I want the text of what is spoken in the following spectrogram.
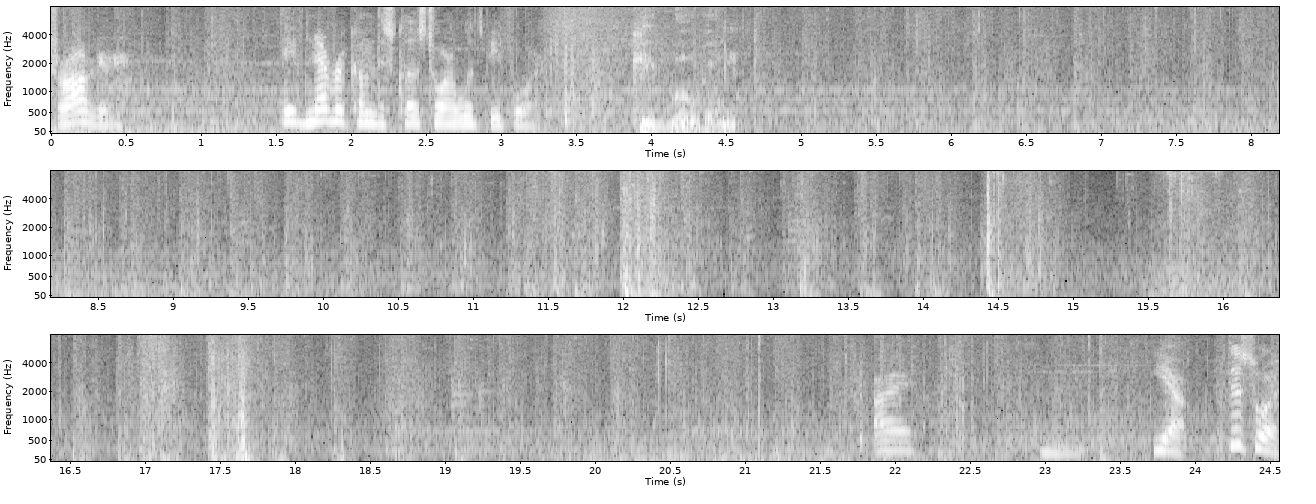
Draugr. They've never come this close to our woods before. Keep moving. I... Hmm. Yeah, this way.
